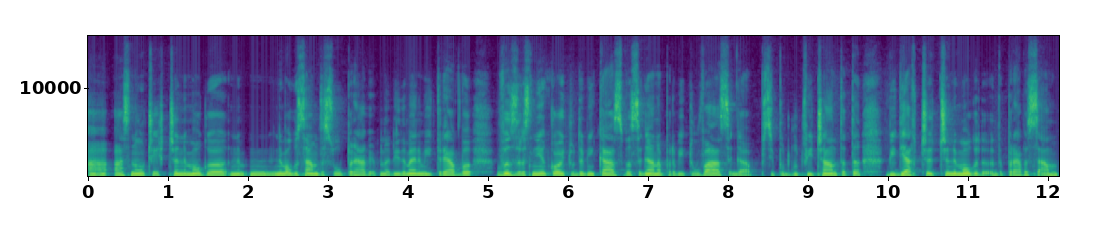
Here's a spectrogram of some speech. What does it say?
а, аз научих, че не мога, не, не мога сам да се оправя. Нали? Да мене ми трябва възрастния, който да ми казва, сега направи това, сега си подготви чантата. Видях, че, че не мога да, да правя сам.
